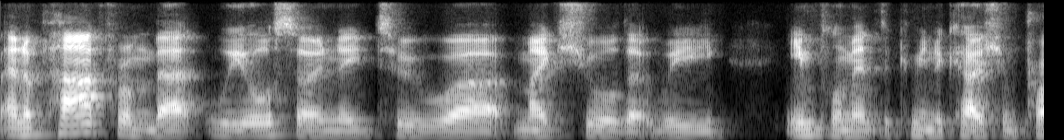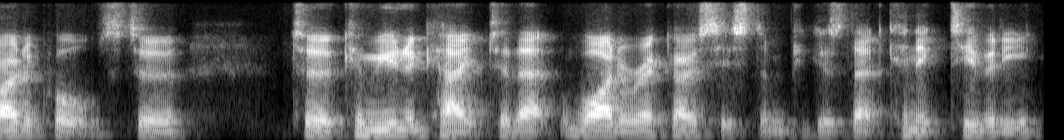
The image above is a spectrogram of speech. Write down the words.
And apart from that, we also need to uh, make sure that we implement the communication protocols to to communicate to that wider ecosystem because that connectivity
